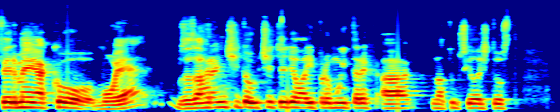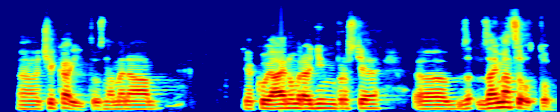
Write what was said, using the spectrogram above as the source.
firmy jako moje ze zahraničí to určitě dělají pro můj trh a na tu příležitost uh, čekají. To znamená, jako já jenom radím prostě uh, zajímat se o to.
